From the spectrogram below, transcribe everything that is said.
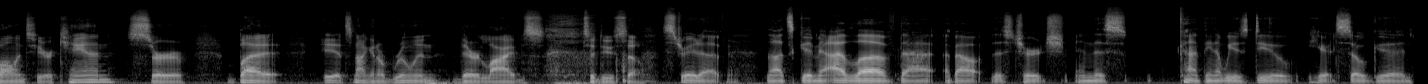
volunteer can serve but it's not going to ruin their lives to do so Straight up. No, that's good, man. I love that about this church and this kind of thing that we just do here. It's so good.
